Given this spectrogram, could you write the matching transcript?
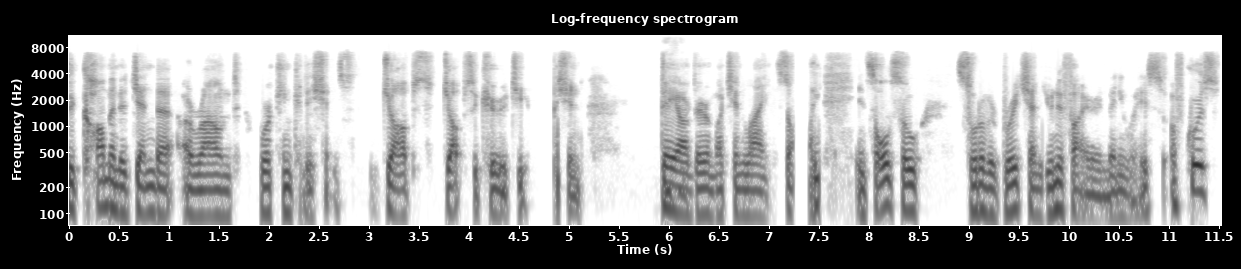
the common agenda around working conditions, jobs, job security, pension, they are mm-hmm. very much in line. So it's also sort of a bridge and unifier in many ways. Of course,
